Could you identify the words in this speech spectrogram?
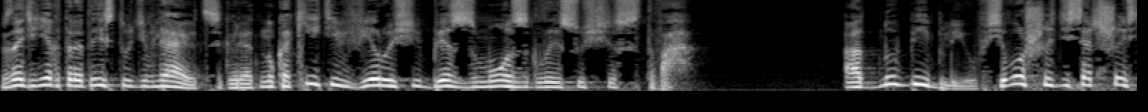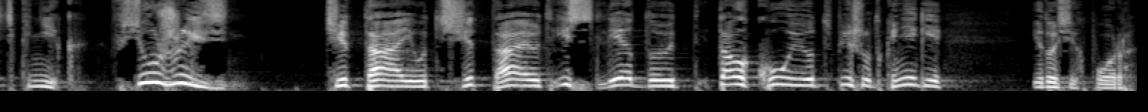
Вы знаете, некоторые атеисты удивляются, говорят, ну какие эти верующие безмозглые существа? Одну Библию, всего 66 книг, всю жизнь читают, читают, исследуют, толкуют, пишут книги и до сих пор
